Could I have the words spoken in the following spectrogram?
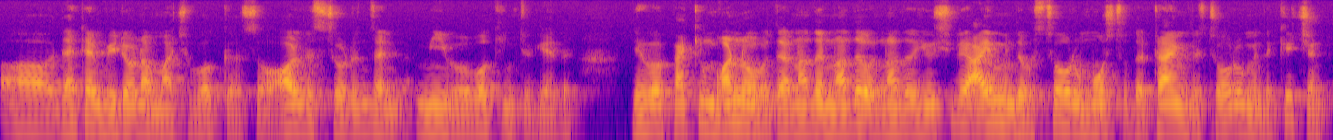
uh, that time we don't have much workers. So all the students and me were working together. They were packing one over the another, another, another. Usually I am in the storeroom most of the time, the storeroom in the kitchen.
